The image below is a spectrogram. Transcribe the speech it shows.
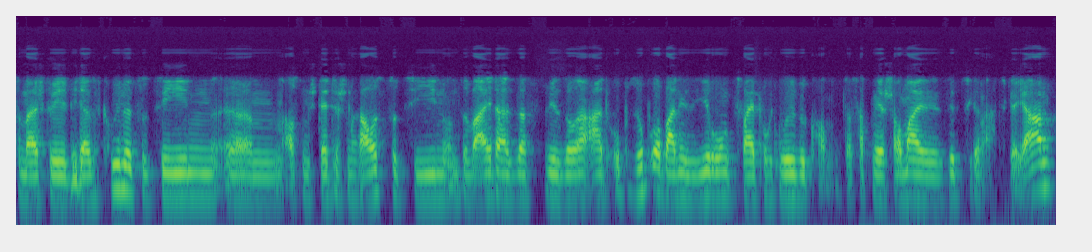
zum Beispiel wieder ins Grüne zu ziehen, ähm, aus dem Städtischen rauszuziehen und so weiter. Also dass wir so eine Art Suburbanisierung 2.0 bekommen. Das hatten wir schon mal in den 70er und 80er Jahren.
